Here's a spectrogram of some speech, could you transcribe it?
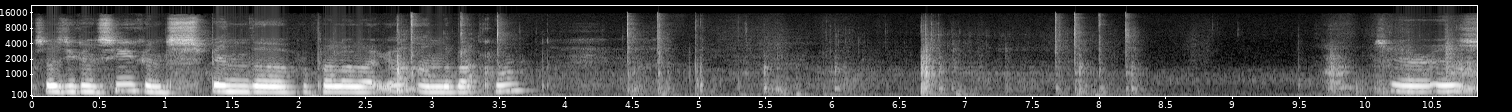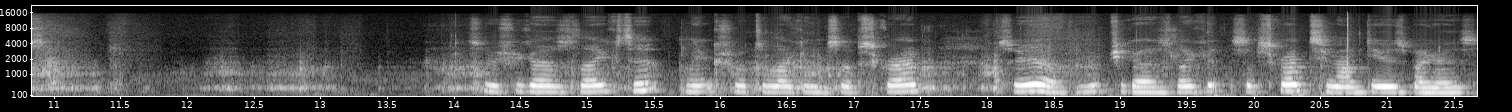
So as you can see, you can spin the propeller like that and the back one. So here it is. So if you guys liked it, make sure to like and subscribe. So yeah, I hope you guys like it. Subscribe to my videos. Bye guys.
